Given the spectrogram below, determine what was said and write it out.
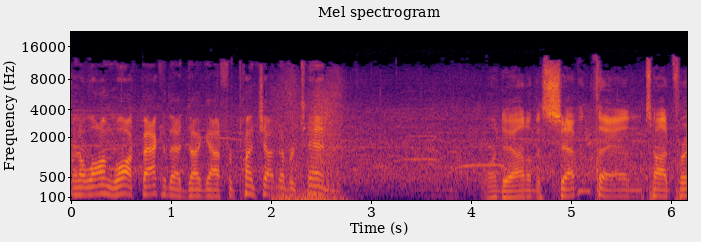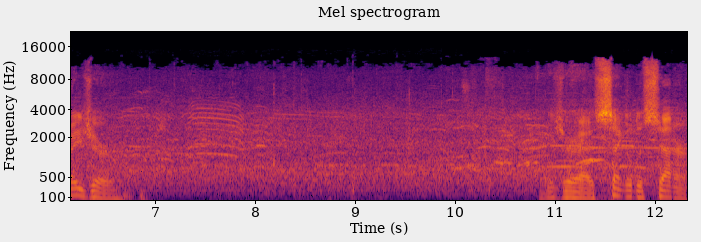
And a long walk back of that dugout for punch out number 10. One down in the seventh, and Todd Frazier. Frazier has single to center,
